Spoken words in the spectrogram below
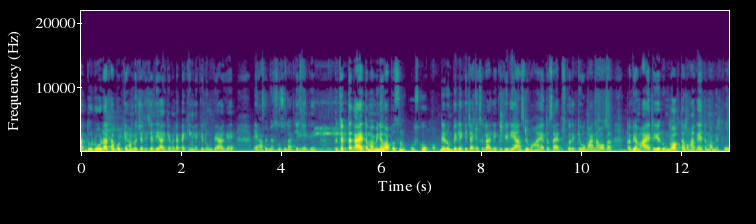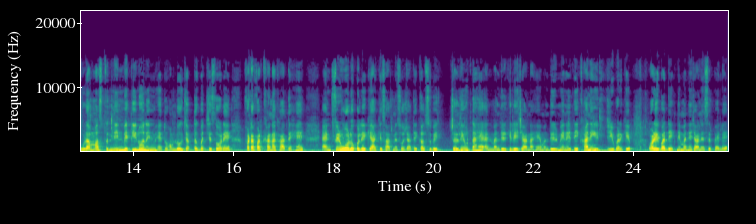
अद्दू रो रहा था, बोल के हम लोग जल्दी जल्दी आ गए मतलब पैकिंग लेके रूम पे आ गए। यहाँ पे मैं उसको सुला के गई थी। तो जब तक आए तो मम्मी ने वापस उसको अपने रूम पे लेके जाके सुला लिया, क्योंकि रियांस भी वहाँ है तो शायद उसको देख के वो माना होगा। तो अभी हम आए तो ये रूम लॉक था, वहाँ गए तो मम्मी पूरा मस्त नींद में, तीनों नींद में है। तो हम लोग जब तक बच्चे सो रहे, फटाफट खाना खाते हैं एंड फिर वो लोग को लेके आके साथ में सो जाते कल सुबह जल्दी उठना है एंड मंदिर के लिए जाना है। मंदिर मैंने देखा नहीं जी भर के, और एक बार देखने मन है जाने से पहले।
